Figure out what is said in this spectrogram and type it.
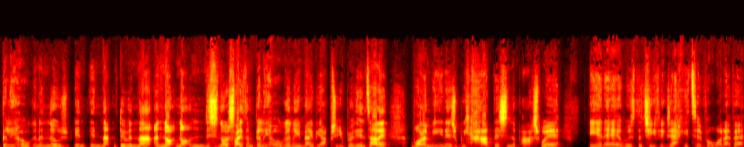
Billy Hogan in those in, in that doing that, and not not this is not a slight on Billy Hogan. He might be absolutely brilliant at it. What I mean is we had this in the past where Ian Ayre was the chief executive or whatever,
